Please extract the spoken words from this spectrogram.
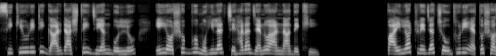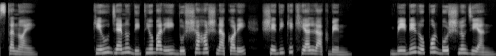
সিকিউরিটি গার্ড আসতেই জিয়ান বলল, এই অসভ্য মহিলার চেহারা যেন আর না দেখি। পাইলট রেজা চৌধুরী এত সস্তা নয়। কেউ যেন দ্বিতীয়বার এই দুঃসাহস না করে, সেদিকে খেয়াল রাখবেন। বেডের ওপর বসল জিয়ান।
